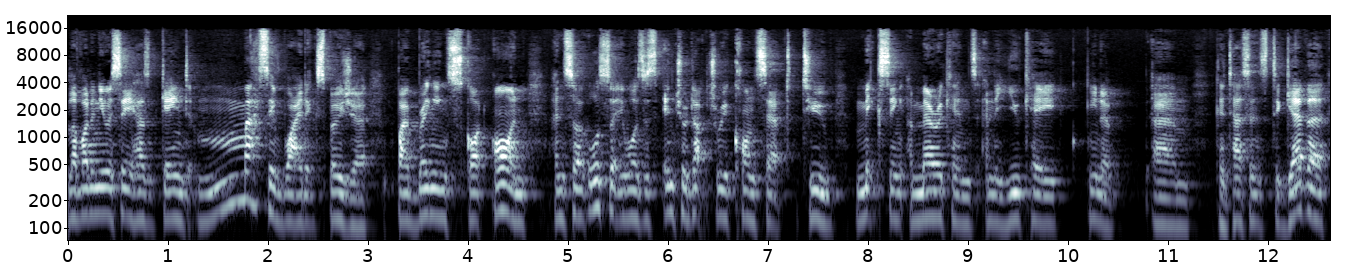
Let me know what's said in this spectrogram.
Love Island USA has gained massive wide exposure by bringing Scott on. And so also it was this introductory concept to mixing Americans and the UK, you know, um, contestants together,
